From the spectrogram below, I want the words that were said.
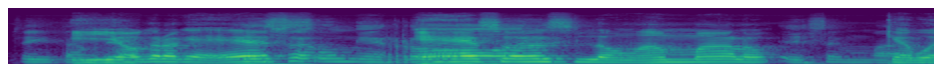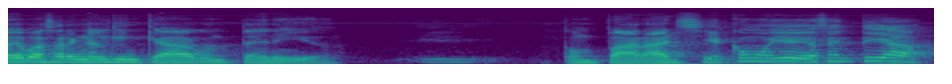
Sí, y yo creo que es, Eso es un error. Eso es lo más malo es malo. que puede pasar en alguien que haga contenido. Y, Compararse. y es como yo, yo sentía,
